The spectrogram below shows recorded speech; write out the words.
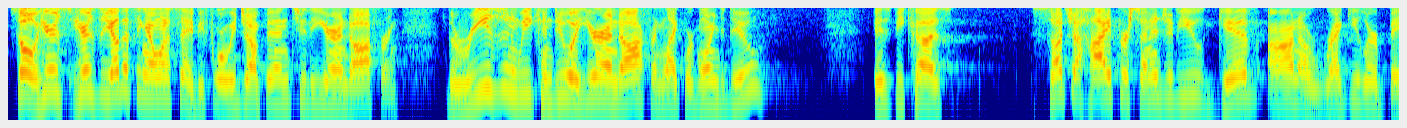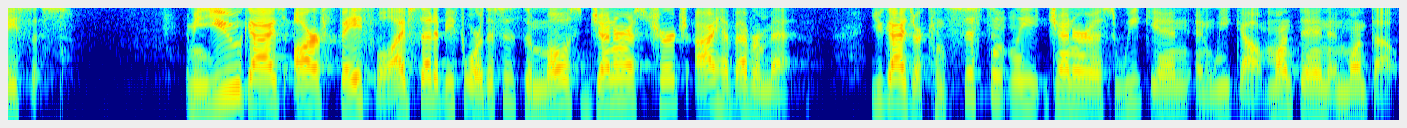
So here's, here's the other thing I want to say before we jump into the year end offering. The reason we can do a year end offering like we're going to do is because such a high percentage of you give on a regular basis. I mean, you guys are faithful. I've said it before. This is the most generous church I have ever met. You guys are consistently generous week in and week out, month in and month out,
